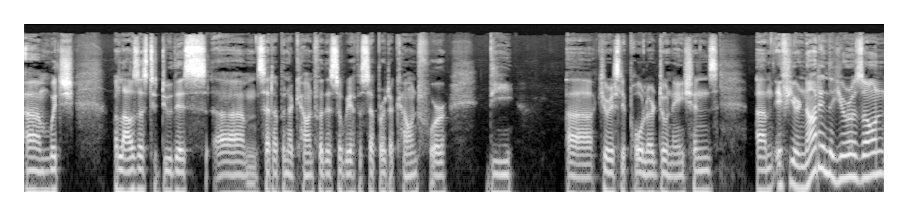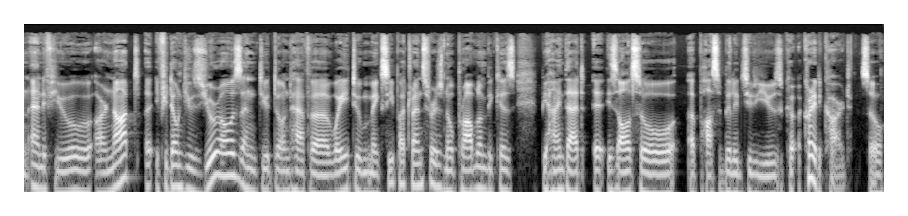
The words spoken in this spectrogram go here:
um, which allows us to do this. Um, set up an account for this, so we have a separate account for the uh, Curiously Polar donations. Um, if you're not in the eurozone and if you are not, uh, if you don't use euros and you don't have a way to make SEPA transfers, no problem because behind that uh, also a possibility to use a credit card. So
